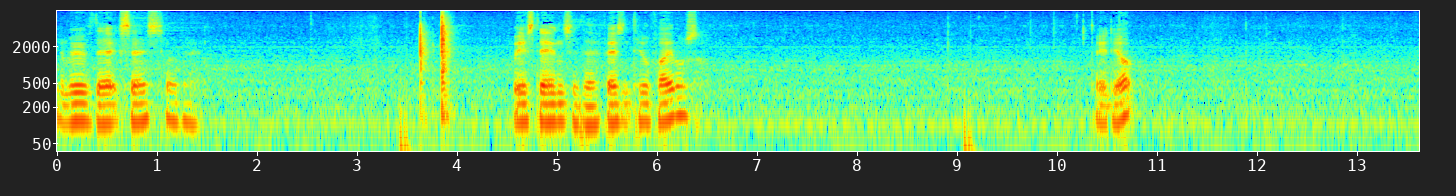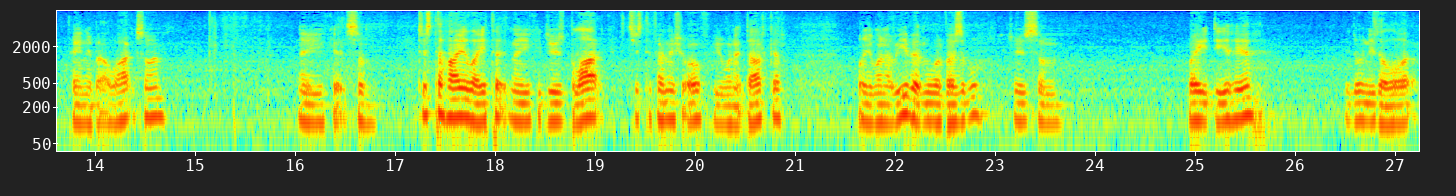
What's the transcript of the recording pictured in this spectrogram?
remove the excess of the waste ends of the pheasant tail fibres. Tidy up. Tiny bit of wax on. Now you get some, just to highlight it, now you could use black just to finish it off if you want it darker. Or you want it a wee bit more visible, use some white deer here. You don't need a lot.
